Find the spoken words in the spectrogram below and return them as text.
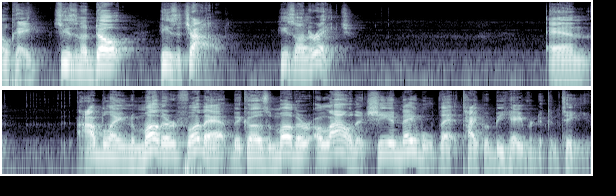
Okay, she's an adult. He's a child. He's underage. And I blame the mother for that because the mother allowed it. She enabled that type of behavior to continue.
